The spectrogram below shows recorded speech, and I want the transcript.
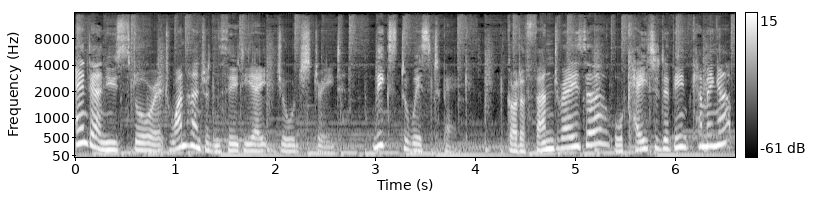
and our new store at 138 George Street, next to Westpac. Got a fundraiser or catered event coming up?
